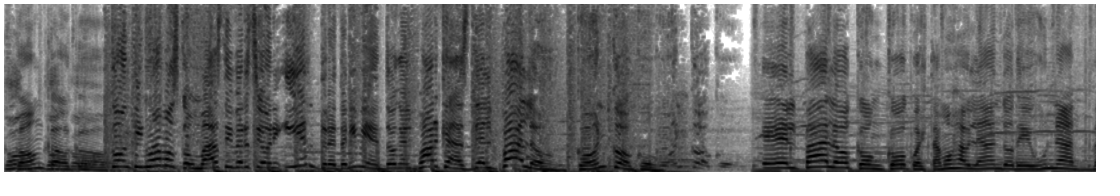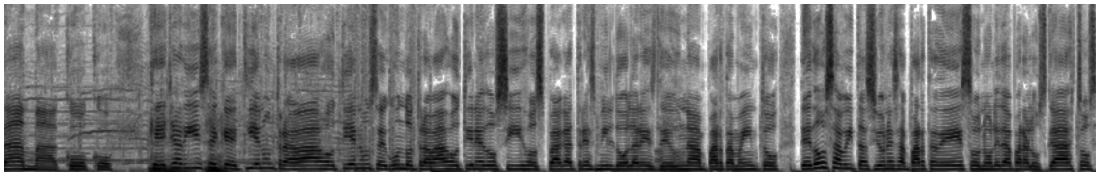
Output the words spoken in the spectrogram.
con, Coco. Continuamos con más diversión y entretenimiento en el podcast del Palo con Coco. El Palo con Coco. Estamos hablando de una dama, Coco, que ella dice que tiene un trabajo, tiene un segundo trabajo, tiene dos hijos, paga 3 mil dólares de un apartamento de dos habitaciones. Aparte de eso, no le da para los gastos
